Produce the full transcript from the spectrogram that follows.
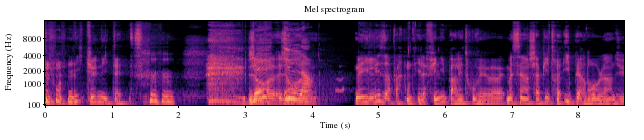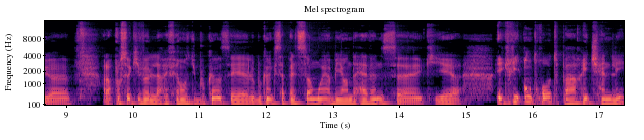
n'ont ni queue ni tête. Mais euh, il l'a. Mais il les a par contre, il a fini par les trouver. Ouais, ouais. Mais c'est un chapitre hyper drôle. Hein, du, euh, Alors pour ceux qui veulent la référence du bouquin, c'est le bouquin qui s'appelle Somewhere Beyond the Heavens, euh, qui est euh, écrit entre autres par Rich Handley.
